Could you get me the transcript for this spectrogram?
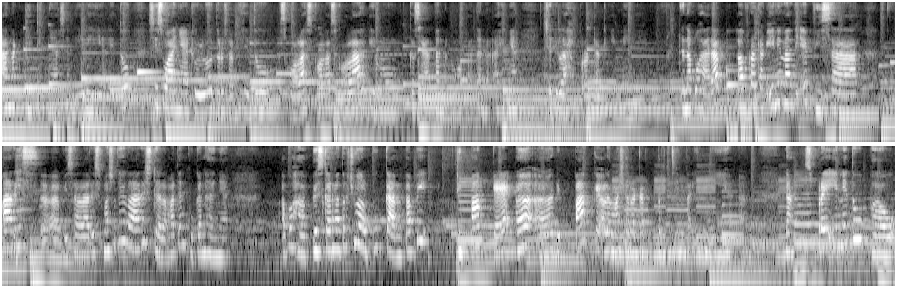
anak didiknya sendiri yaitu siswanya dulu terus habis itu sekolah sekolah sekolah ilmu kesehatan dan pengobatan dan akhirnya jadilah produk ini. Dan aku harap uh, produk ini nanti eh bisa laris uh, bisa laris. Maksudnya laris dalam artian bukan hanya apa habis karena terjual bukan tapi dipakai uh, uh, dipakai oleh masyarakat tercinta ini uh. nah spray ini tuh bau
